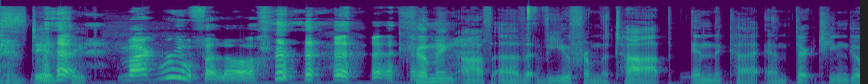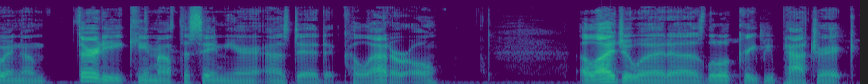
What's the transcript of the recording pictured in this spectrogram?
Stan Fink. Mark Ruffalo. coming off of View from the Top in the cut, and 13 going on 30 came out the same year as did Collateral. Elijah Wood as Little Creepy Patrick.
